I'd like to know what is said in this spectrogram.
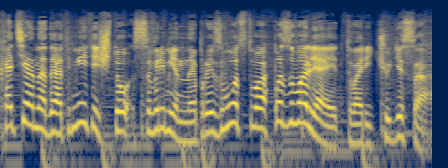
Хотя надо отметить, что современное производство позволяет творить чудеса.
